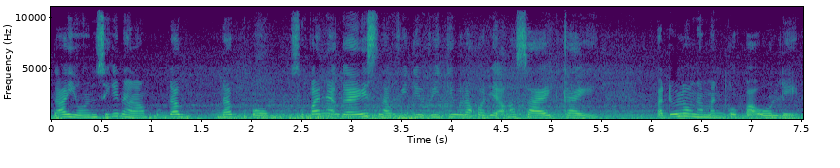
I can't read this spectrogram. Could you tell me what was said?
Dayon, sige na lang pugdag dagom. So kana guys, na video video ra ko di ang side kay padulong naman ko pa uli.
